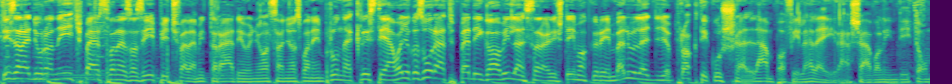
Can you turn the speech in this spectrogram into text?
11 óra 4 perc van ez az építs velem itt a Rádió 88-ban. Én Brunner Krisztián vagyok, az órát pedig a villanyszerelés témakörén belül egy praktikus lámpaféle leírásával indítom.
